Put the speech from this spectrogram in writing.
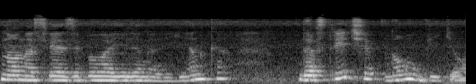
Ну а на связи была Елена Лиенко. До встречи в новом видео.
